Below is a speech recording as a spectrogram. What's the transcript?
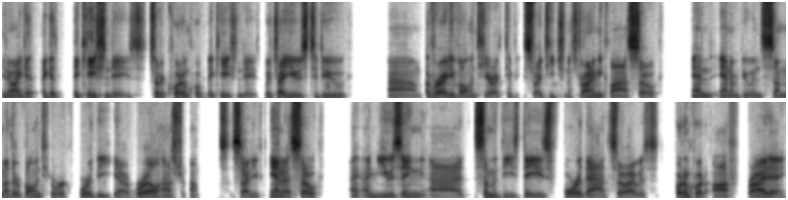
you know, I get I get vacation days, sort of quote unquote vacation days, which I use to do um, a variety of volunteer activities. So I teach an astronomy class. So and and I'm doing some other volunteer work for the uh, Royal Astronomical Society of Canada. So I, am using uh, some of these days for that. So I was quote unquote off Friday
